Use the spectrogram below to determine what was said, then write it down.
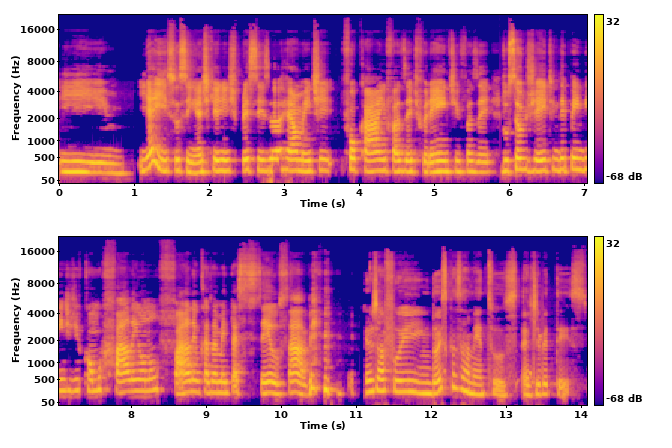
E, e é isso, assim. Acho que a gente precisa realmente focar em fazer diferente, em fazer do seu jeito, independente de como falem ou não falem, o casamento é seu, sabe? Eu já fui em dois casamentos LGBTs.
